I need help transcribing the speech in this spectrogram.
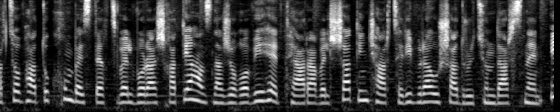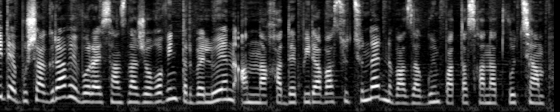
հարցով հատուկ խումբ է ստեղծվել, որ աշխատի հանձնաժողովի հետ, թե առավել շատ ինչ հարցերի վրա ուշադրություն դարձնեն։ Իդեպ ուշագրավ է, որ այս հանձնաժողովին տրվելու են աննախադեպ իրավասություններ նվազագույն պատասխանատվությամբ։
